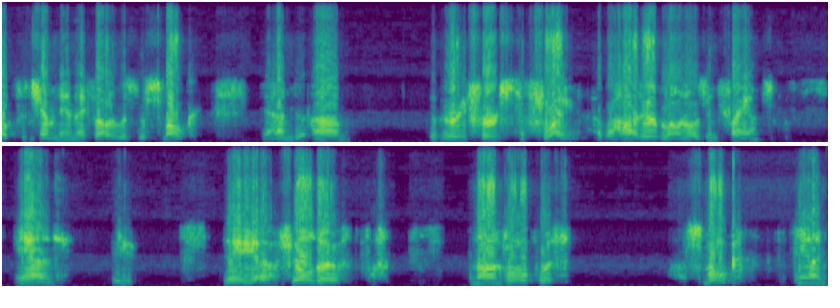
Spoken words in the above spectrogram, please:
up the chimney, and they thought it was the smoke. And um, the very first flight of a hot air balloon was in France, and they, they uh, filled a, an envelope with smoke, and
